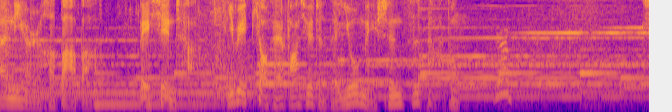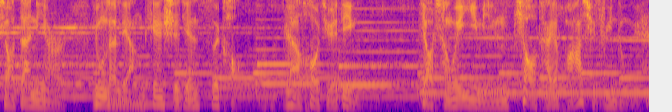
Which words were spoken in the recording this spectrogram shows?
丹尼尔和爸爸被现场一位跳台滑雪者的优美身姿打动。小丹尼尔用了两天时间思考，然后决定要成为一名跳台滑雪运动员。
